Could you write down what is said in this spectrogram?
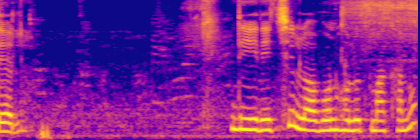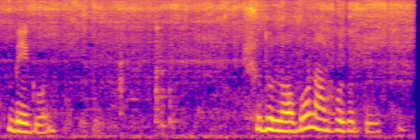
তেল। দিয়ে দিচ্ছি লবণ, হলুদ মাখানো বেগুন। শুধু লবণ আর হলুদ দিয়েছি।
